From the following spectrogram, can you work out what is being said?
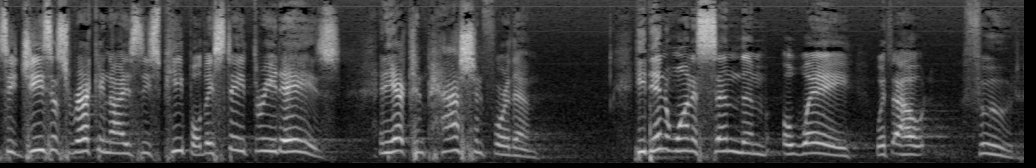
See, Jesus recognized these people. They stayed three days, and he had compassion for them. He didn't want to send them away without food.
